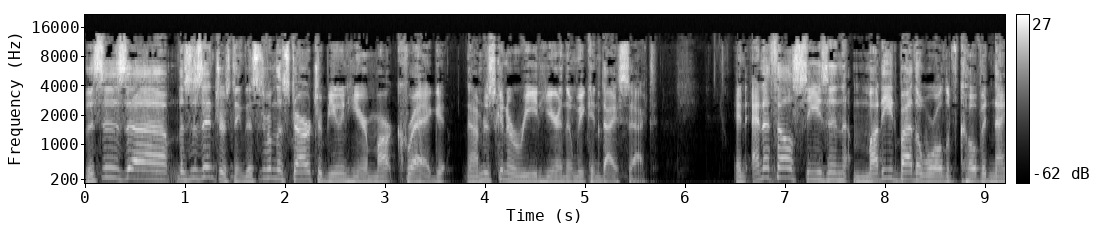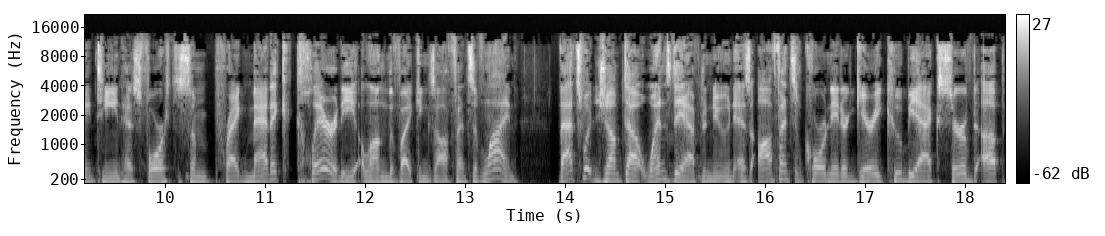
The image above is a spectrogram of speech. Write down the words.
This is uh, this is interesting. This is from the Star Tribune here, Mark Craig. And I'm just going to read here and then we can dissect. An NFL season muddied by the world of COVID 19 has forced some pragmatic clarity along the Vikings offensive line. That's what jumped out Wednesday afternoon as offensive coordinator Gary Kubiak served up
